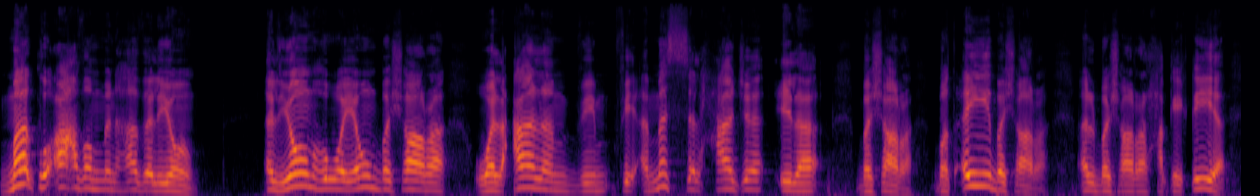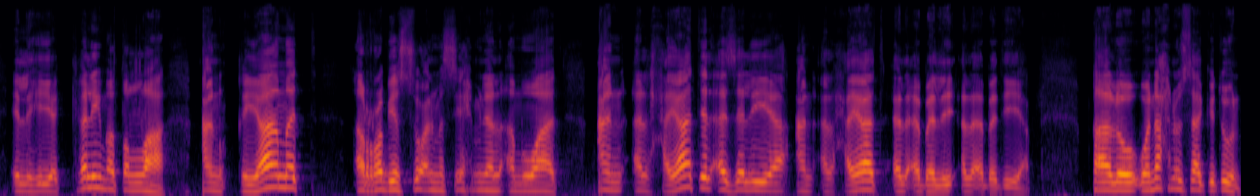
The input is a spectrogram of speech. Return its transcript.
ماكو أعظم من هذا اليوم. اليوم هو يوم بشارة والعالم في أمس الحاجة إلى بشارة. بط أي بشارة؟ البشارة الحقيقية اللي هي كلمة الله عن قيامة الرب يسوع المسيح من الأموات عن الحياة الأزلية عن الحياة الأبدية. قالوا ونحن ساكتون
